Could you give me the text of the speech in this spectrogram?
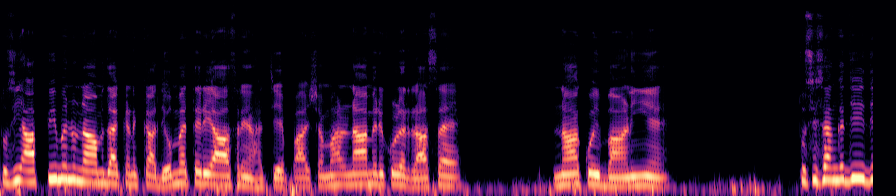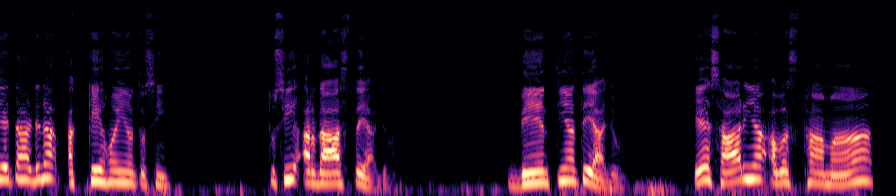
ਤੁਸੀਂ ਆਪ ਹੀ ਮੈਨੂੰ ਨਾਮ ਦਾ ਕਿਣਕਾ ਦਿਓ। ਮੈਂ ਤੇਰੇ ਆਸਰੇ ਹਾਂ ਹੱਚੇ ਪਾਤਸ਼ਾਹ। ਮਹਾਰਾਜ, ਨਾ ਮੇਰੇ ਕੋਲ ਰਸ ਹੈ, ਨਾ ਕੋਈ ਬਾਣੀ ਹੈ। ਤੁਸੀਂ ਸੰਗਤ ਜੀ ਦੇ ਤੁਹਾਡੇ ਨਾ ਅੱਕੇ ਹੋਏ ਹੋ ਤੁਸੀਂ ਤੁਸੀਂ ਅਰਦਾਸ ਤੇ ਆ ਜਾਓ। ਬੇਨਤੀਆਂ ਤੇ ਆ ਜਾਓ। ਇਹ ਸਾਰੀਆਂ ਅਵਸਥਾਵਾਂ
